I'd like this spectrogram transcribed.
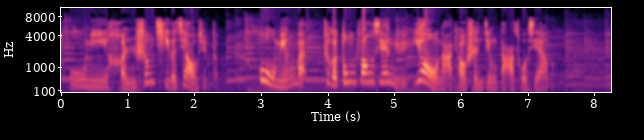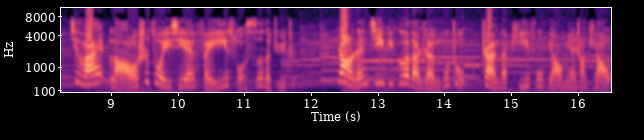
图迷很生气地教训着，不明白这个东方仙女又哪条神经搭错线了。近来老是做一些匪夷所思的举止，让人鸡皮疙瘩忍不住站在皮肤表面上跳舞。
